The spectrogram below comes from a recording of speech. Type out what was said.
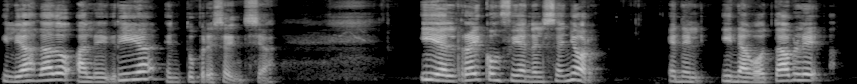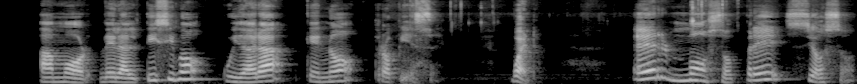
y le has dado alegría en tu presencia. Y el rey confía en el Señor, en el inagotable amor del Altísimo, cuidará que no tropiece. Bueno, hermoso, precioso.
